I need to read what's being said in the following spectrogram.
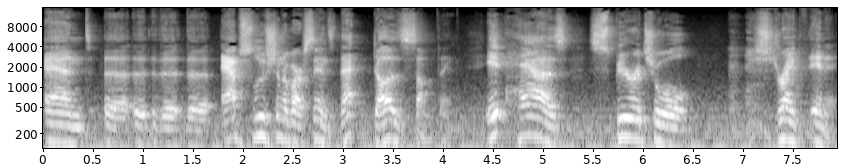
and uh, uh, the, the absolution of our sins, that does something. It has spiritual strength in it,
